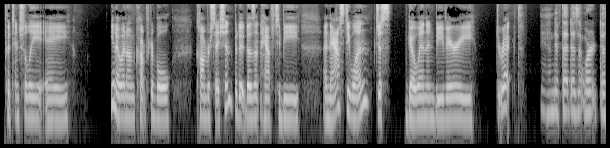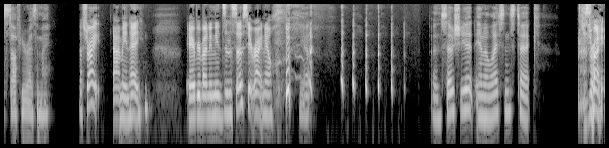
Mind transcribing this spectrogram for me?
potentially a, you know, an uncomfortable conversation, but it doesn't have to be a nasty one. Just go in and be very direct. And if that doesn't work, dust off your resume. That's right. I mean, hey, everybody needs an associate right now. Yep. Associate and a licensed tech. That's right.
